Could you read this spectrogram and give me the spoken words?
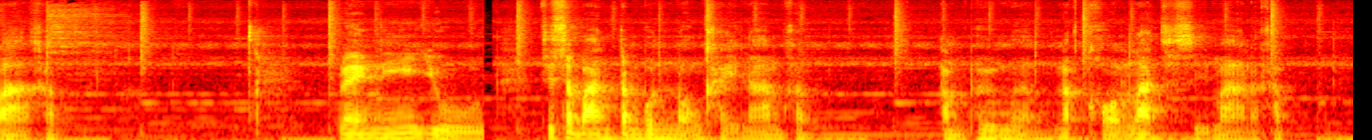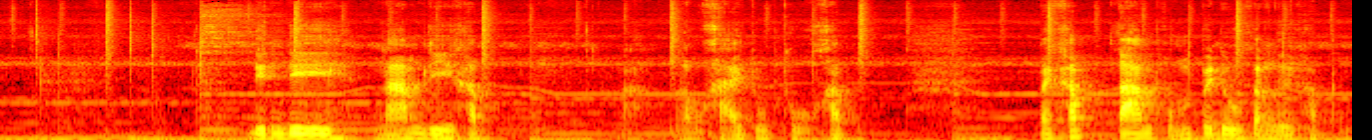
วาครับ แปลงนี้อยู่เทศบาลตำบลหนองไข่น้ำครับอำเภอเมืองนครราชสีมานะครับ ดินดีน้ำดีครับ เราขายถูกๆครับ ไปครับตามผมไปดูกันเลยครับผม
